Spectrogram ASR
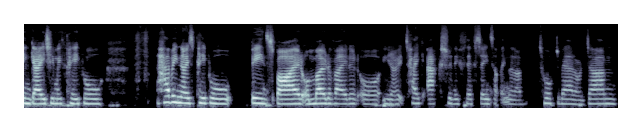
engaging with people, f- having those people be inspired or motivated, or you know, take action if they've seen something that I've talked about or done.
